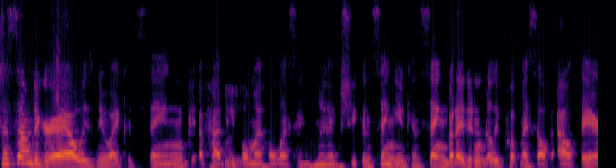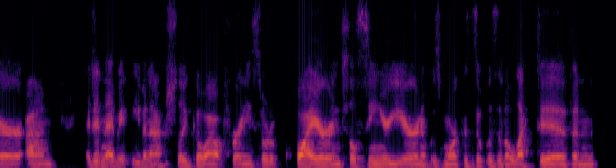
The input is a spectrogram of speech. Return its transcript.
to some degree, I always knew I could sing. I've had mm. people my whole life saying, "Oh my God, she can sing, you can sing," but I didn't really put myself out there. Um, I didn't even actually go out for any sort of choir until senior year, and it was more because it was an elective, and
